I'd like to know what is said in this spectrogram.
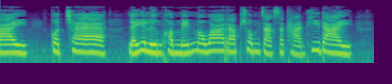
กดแชร์ และอย่าลืมคอมเมนต์มาว่ารับชมจากสถานที่ใด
